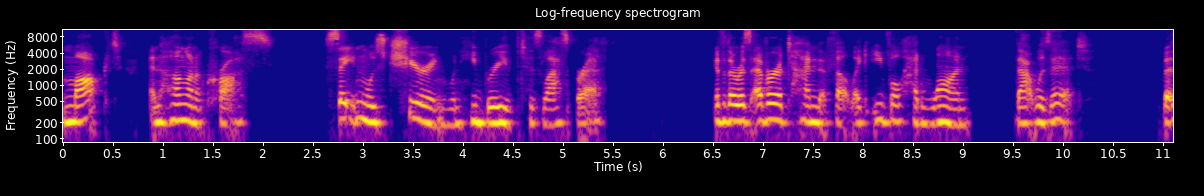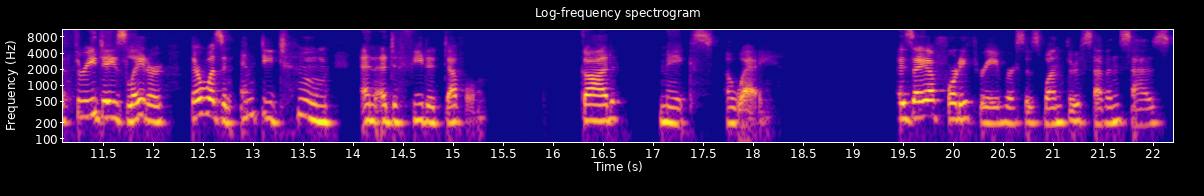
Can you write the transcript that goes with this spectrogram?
mocked, and hung on a cross. Satan was cheering when he breathed his last breath. If there was ever a time that felt like evil had won, that was it. But three days later, there was an empty tomb and a defeated devil. God makes a way. Isaiah 43, verses 1 through 7 says,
